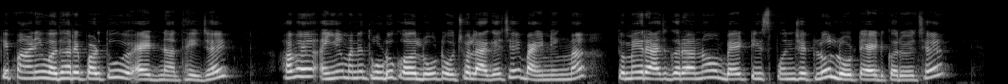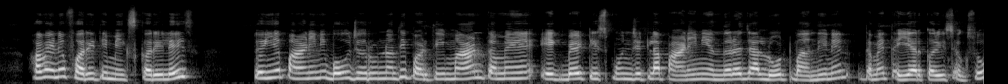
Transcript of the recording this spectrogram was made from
કે પાણી વધારે પડતું એડ ના થઈ જાય. હવે અહીંયા મને થોડુંક લોટ ઓછો લાગે છે બાઇન્ડિંગમાં. તો મેં રાજગરાનો બે ટીસ્પૂન જેટલો લોટ એડ કર્યો છે. હવે એને ફરીથી મિક્સ કરી લઈશ. તો અહીંયા પાણીની બહુ જરૂર નથી પડતી. માંડ તમે એક બે ટીસ્પૂન જેટલા પાણીની અંદર જ આ લોટ બાંધીને તમે તૈયાર કરી શકશો.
